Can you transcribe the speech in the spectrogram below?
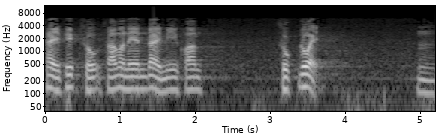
ให้ภิกษุสามเณรได้มีความสุขด้วย อืม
